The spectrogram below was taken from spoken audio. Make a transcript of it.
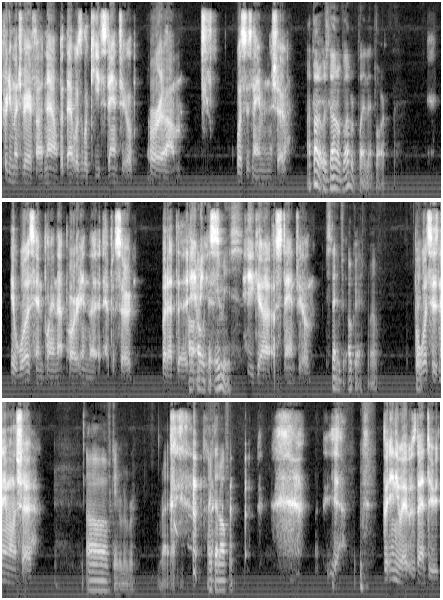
pretty much verified now, but that was Lakeith Stanfield, or um, what's his name in the show? I thought it was Donald Glover playing that part. It was him playing that part in the episode, but at the, oh, Emmys, oh, the Emmys, he got a Stanfield. Stanfield. Okay, well. But what's his name on the show? Uh, I can't remember. Right. Ain't that awful? Yeah. But anyway, it was that dude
